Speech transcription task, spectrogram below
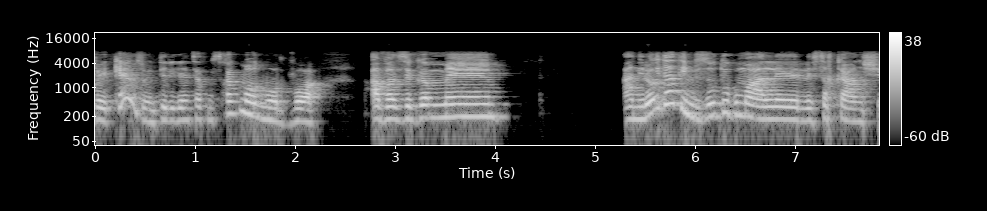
וכן, זו אינטליגנציית משחק מאוד מאוד גבוהה, אבל זה גם, אה, אני לא יודעת אם זו דוגמה לשחקן ש...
